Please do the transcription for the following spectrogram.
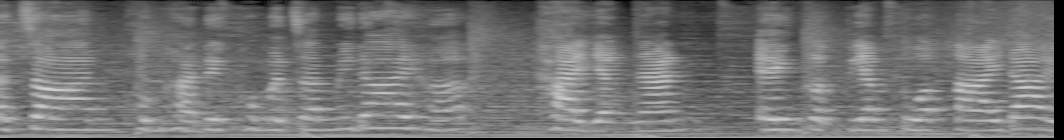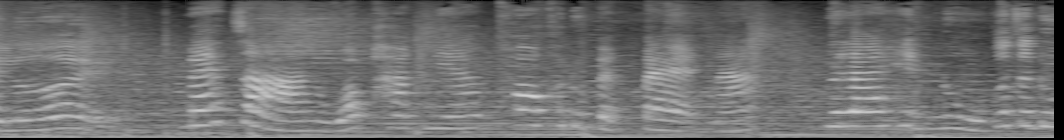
อาจารย์ ผมหาเด็กพรหมจันทรย์ไม่ได้ฮะ ถ้าอย่างนั้นเองก็เตรียมตัวตายได้เลย แม่จ๋าหนูว่าพักเนี้ยพ่อเขาดูแปลกๆนะ เวลาเห็นหนูก็จะดู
